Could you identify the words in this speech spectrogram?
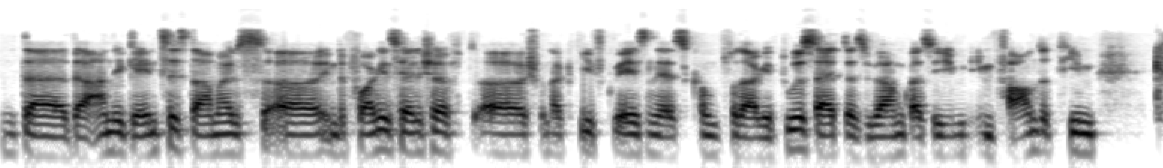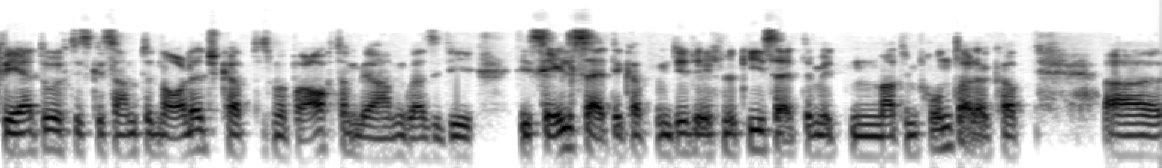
der, der Andi Glenze ist damals äh, in der Vorgesellschaft äh, schon aktiv gewesen. Er kommt von der Agenturseite. Also wir haben quasi im, im Founder-Team quer durch das gesamte Knowledge gehabt, das wir braucht haben. Wir haben quasi die, die Sales-Seite gehabt, wir haben die Technologie-Seite mit dem Martin Bruntaler gehabt. Äh,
